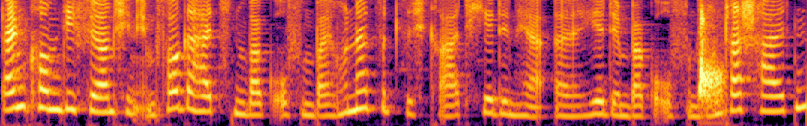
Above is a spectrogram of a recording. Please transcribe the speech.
Dann kommen die Förmchen im vorgeheizten Backofen bei 170 Grad. Hier den, äh, hier den Backofen runterschalten,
